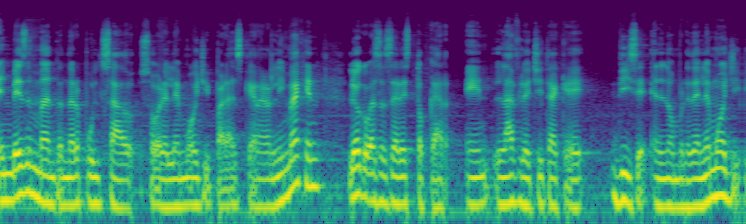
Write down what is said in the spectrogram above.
en vez de mantener pulsado sobre el emoji para descargar la imagen, lo que vas a hacer es tocar en la flechita que dice el nombre del emoji.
